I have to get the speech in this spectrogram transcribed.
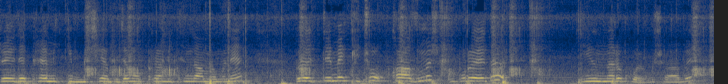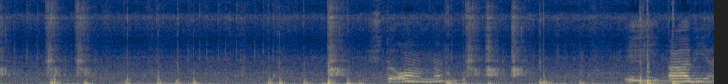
Şuraya da piramit gibi bir şey yapacağım. O piramitin de anlamı ne? Böyle demek ki çok kazmış. Buraya da yığınlara koymuş abi. İşte o anlam. Ey, abi ya.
